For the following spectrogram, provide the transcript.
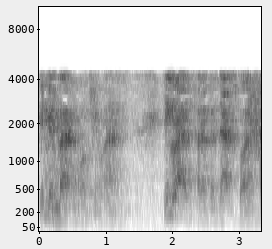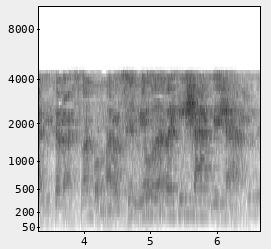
این منبر نماز جمعه است. این رو از طرف دستگاه خلیفه رسما با مراسم می آوردن و این شهر یه شهر شده.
